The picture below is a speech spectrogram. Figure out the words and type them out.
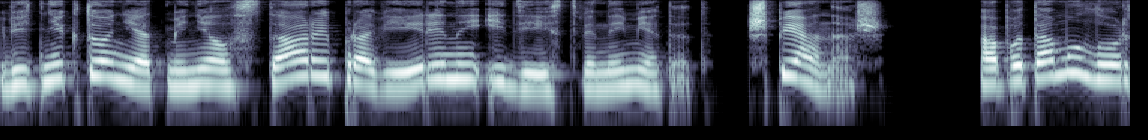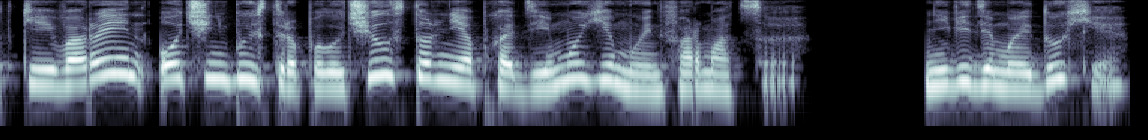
Ведь никто не отменял старый, проверенный и действенный метод – шпионаж. А потому лорд Кейварейн очень быстро получил столь необходимую ему информацию. Невидимые духи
